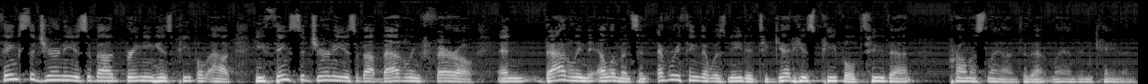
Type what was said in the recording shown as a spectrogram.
thinks the journey is about bringing his people out. He thinks the journey is about battling Pharaoh and battling the elements and everything that was needed to get his people to that promised land, to that land in Canaan.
